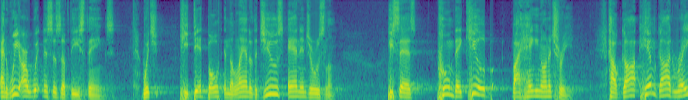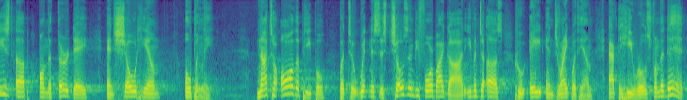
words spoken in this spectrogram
And we are witnesses of these things, which he did both in the land of the Jews and in Jerusalem. He says, whom they killed by hanging on a tree. How God, him God raised up on the third day and showed him openly. Not to all the people, but to witnesses chosen before by God, even to us who ate and drank with him after he rose from the dead.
